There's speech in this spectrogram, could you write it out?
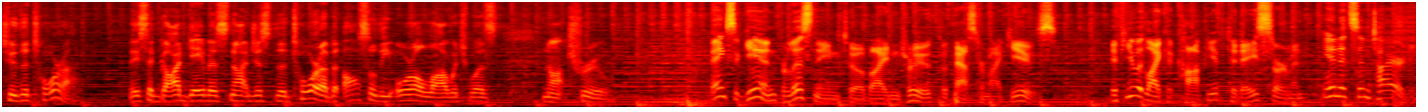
to the Torah. They said God gave us not just the Torah, but also the oral law, which was not true. Thanks again for listening to Abide in Truth with Pastor Mike Hughes. If you would like a copy of today's sermon in its entirety,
